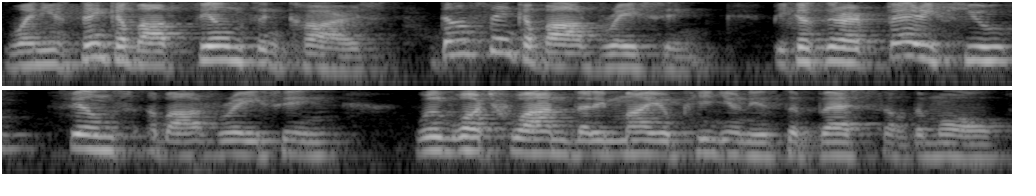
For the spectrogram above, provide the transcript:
when you think about films and cars, don't think about racing because there are very few films about racing. We'll watch one that, in my opinion, is the best of them all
